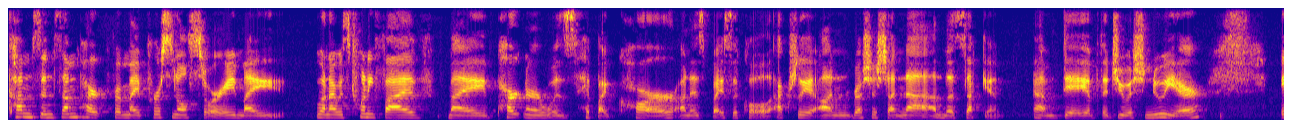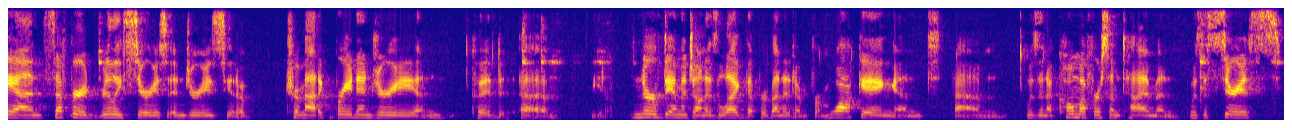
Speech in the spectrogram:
comes in some part from my personal story. My when I was 25, my partner was hit by car on his bicycle, actually on Rosh Hashanah, on the second um, day of the Jewish New Year, and suffered really serious injuries. He had a traumatic brain injury and could, uh, you know, nerve damage on his leg that prevented him from walking, and um, was in a coma for some time, and was a serious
